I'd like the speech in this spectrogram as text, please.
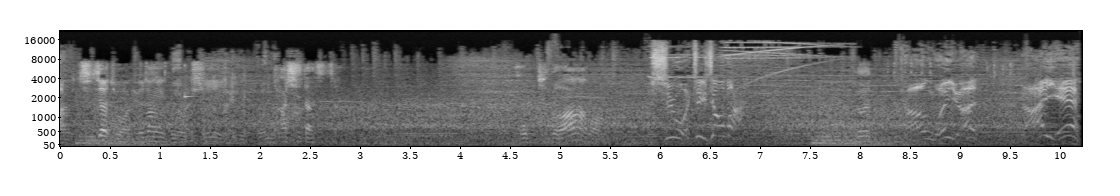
아, 진짜 좋아. 효장의 구 역시 다시다 진짜. 버프가 막그 강원연 라예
